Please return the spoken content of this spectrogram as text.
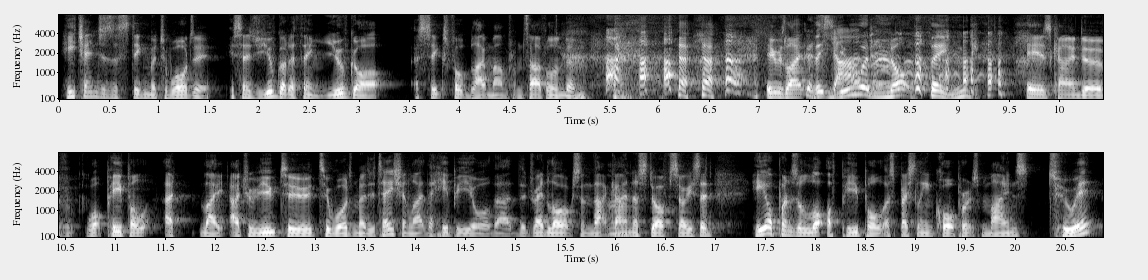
he changes the stigma towards it. He says you've got to think you've got a six foot black man from South London. he was like Good that start. you would not think is kind of what people at, like attribute to towards meditation, like the hippie or the the dreadlocks and that Mm. kind of stuff. So he said he opens a lot of people, especially in corporates, minds to it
